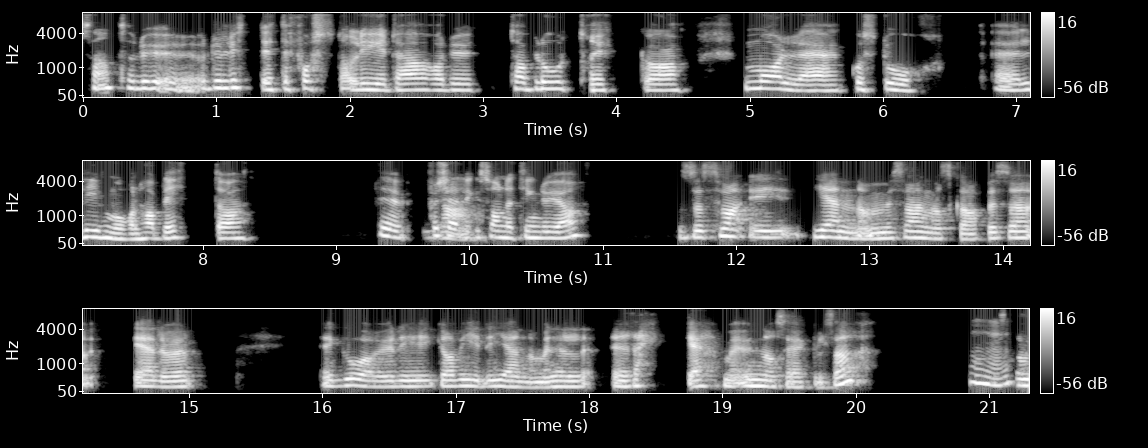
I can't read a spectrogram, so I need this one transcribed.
Sant? Og, du, du lytter etter fosterlyder, og du tar blodtrykk og måler hvor stor livmoren har blitt. Og, Det er forskjellige ja. sånne ting du gjør. Så gjennom svangerskapet så er det vel går jo de gravide gjennom en hel rekke med undersøkelser mm. som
